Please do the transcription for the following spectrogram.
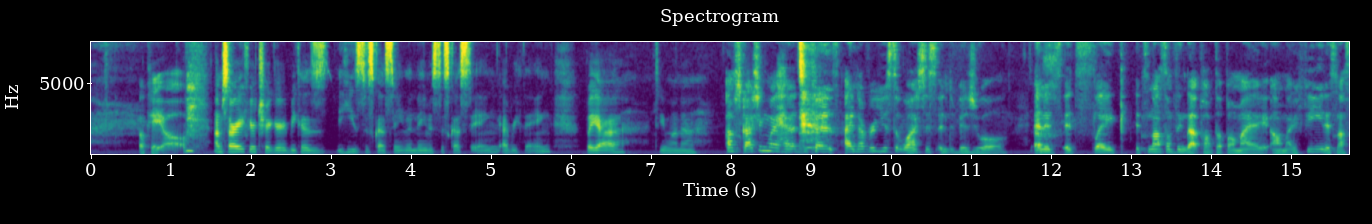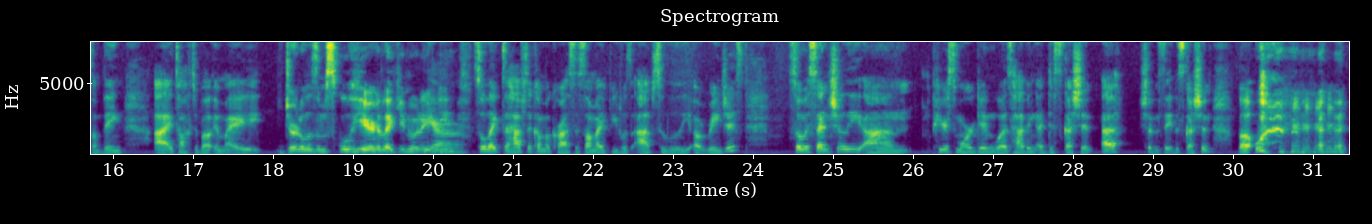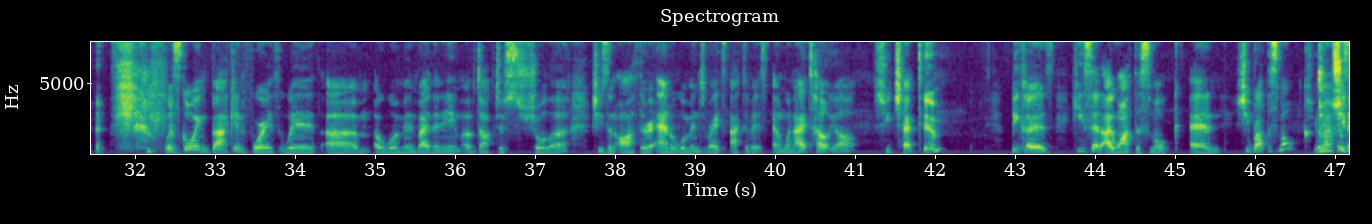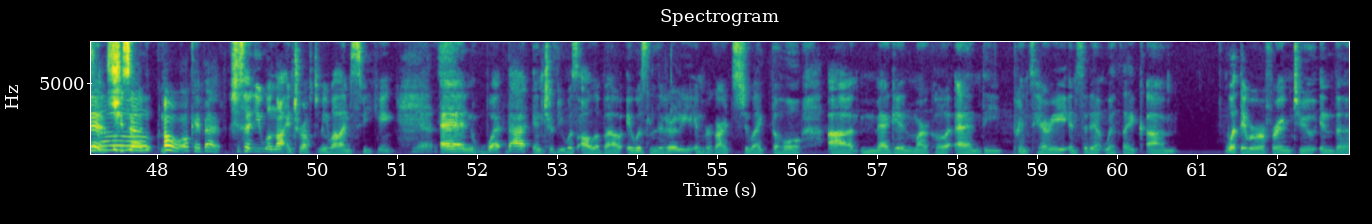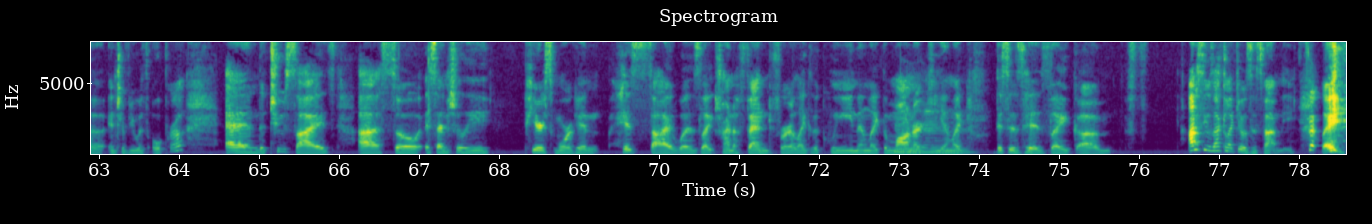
Okay, y'all. I'm sorry if you're triggered because he's disgusting. The name is disgusting. Everything, but yeah, do you wanna? I'm scratching my head because I never used to watch this individual, and it's it's like it's not something that popped up on my on my feed. It's not something I talked about in my journalism school here, like you know what I yeah. mean? So like to have to come across this on my feed was absolutely outrageous. So essentially, um, Piers Morgan was having a discussion. Uh, shouldn't say discussion, but was going back and forth with um, a woman by the name of Dr. Shola. She's an author and a women's rights activist. And when I tell y'all, she checked him because he said, I want the smoke. And she brought the smoke. She, no, she did. She said, Oh, okay, bet. She said, You will not interrupt me while I'm speaking. Yes. And what that interview was all about, it was literally in regards to like the whole uh, Meghan Markle and the Prince Harry incident with like um, what they were referring to in the interview with Oprah. And the two sides. Uh, so essentially, Piers Morgan his side was like trying to fend for like the queen and like the monarchy mm-hmm. and like mm. this is his like um honestly he was acting like it was his family. Like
